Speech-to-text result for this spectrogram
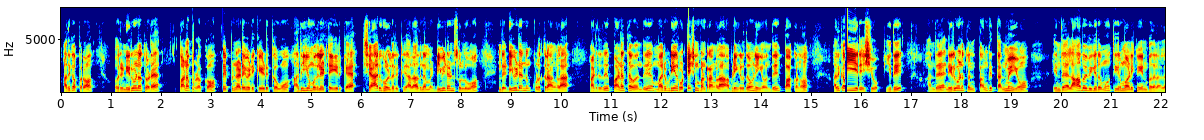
அதுக்கப்புறம் ஒரு நிறுவனத்தோட பணப்புழக்கம் குறைப்பு நடவடிக்கை எடுக்கவும் அதிக முதலீட்டை இருக்க ஷேர் ஹோல்டருக்கு அதாவது நம்ம டிவிடன் சொல்லுவோம். இந்த டிவிடண்டும் கொடுக்குறாங்களா? அடுத்தது பணத்தை வந்து மறுபடியும் ரொட்டேஷன் பண்ணுறாங்களா அப்படிங்கிறதும் நீங்கள் வந்து பார்க்கணும். அதுக்கு பிஇ ரேஷியோ இது அந்த நிறுவனத்தின் பங்கு தன்மையும் இந்த லாப விகிதமும் தீர்மானிக்கும் என்பதனால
